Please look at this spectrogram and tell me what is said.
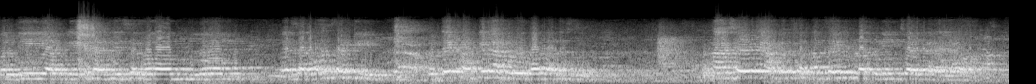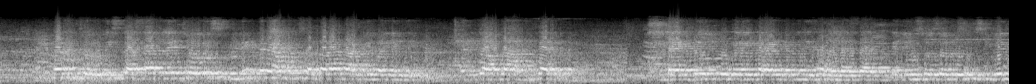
पती आपले सर्व मुलं या सर्वांसाठी प्रत्येक हाकेला आपण उभा राहत असतो पण अशा वेळी आपण स्वतःचाही थोडा तरी विचार करायला हवा कारण चोवीस तासातले चोवीस मिनिट तरी आपण स्वतःला काढले पाहिजे आणि तो आपला अधिकार आहे लाइट वगैरे कार्यक्रममध्ये झालेले असतात त्यांनी सोल्युशन शिबिर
